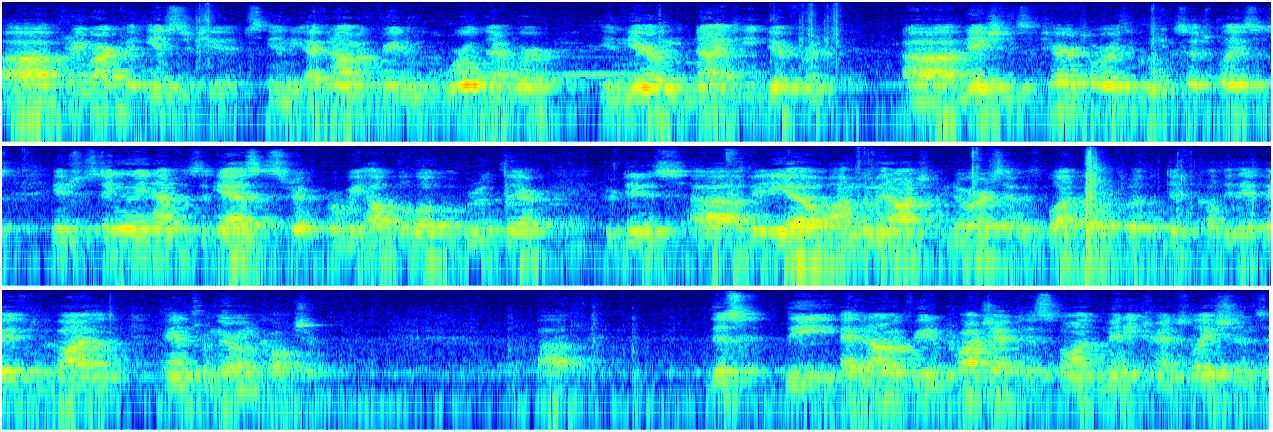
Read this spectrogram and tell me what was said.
uh free market institutes in the Economic Freedom of the World Network in nearly 90 different uh, nations and territories, including such places, interestingly enough, as the Gaza Strip, where we helped the local group there produce uh, a video on women entrepreneurs that was blunt both with the difficulty they faced from the violence and from their own culture. Uh, this, the Economic Freedom Project has spawned many translations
